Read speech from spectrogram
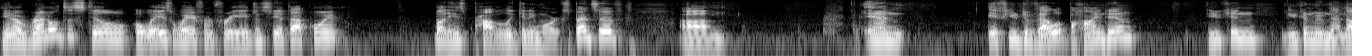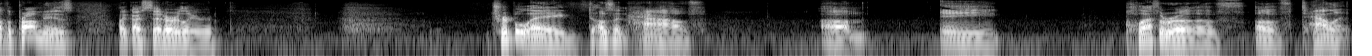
you know, Reynolds is still a ways away from free agency at that point, but he's probably getting more expensive. Um, and if you develop behind him, you can you can move that. Now the problem is, like I said earlier, AAA doesn't have um, a plethora of of talent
